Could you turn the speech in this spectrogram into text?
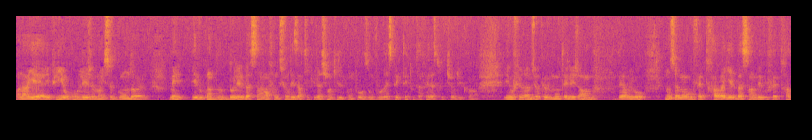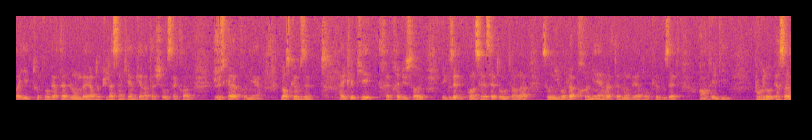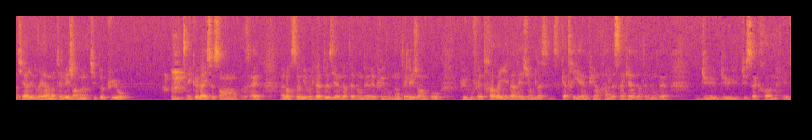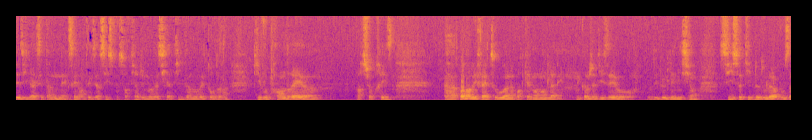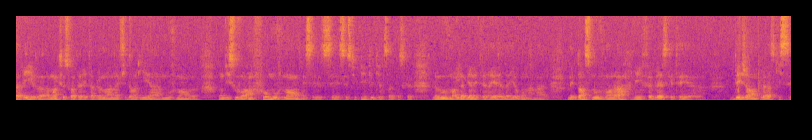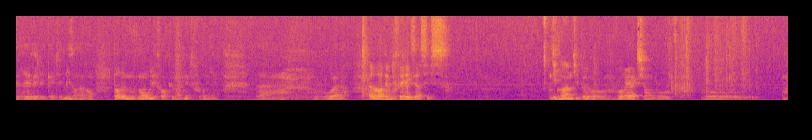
en arrière et puis il roule légèrement, il se gondole mais, et vous condolez le bassin en fonction des articulations qui le composent. Donc vous respectez tout à fait la structure du corps. Et au fur et à mesure que vous montez les jambes vers le haut, non seulement vous faites travailler le bassin, mais vous faites travailler toutes vos vertèbres lombaires, depuis la cinquième qui est rattachée au sacrum, jusqu'à la première. Lorsque vous êtes avec les pieds très près du sol et que vous êtes coincé à cette hauteur-là, c'est au niveau de la première vertèbre lombaire, donc que vous êtes enraidi. Pour une autre personne qui arriverait à monter les jambes un petit peu plus haut, et que là il se sent raide, alors c'est au niveau de la deuxième vertèbre lombaire. Et plus vous montez les jambes haut, plus vous faites travailler la région de la quatrième, puis enfin de la cinquième vertèbre lombaire, du, sacrum et des iliaques. C'est un excellent exercice pour sortir d'une mauvaise sciatique, d'un mauvais tour de rein, qui vous prendrait euh, par surprise euh, pendant les fêtes ou à n'importe quel moment de l'année. Et comme je disais au début de l'émission, si ce type de douleur vous arrive, à moins que ce soit véritablement un accident lié à un mouvement, euh, on dit souvent un faux mouvement, mais c'est stupide de dire ça parce que le mouvement il a bien été réel, d'ailleurs on a mal. Mais dans ce mouvement-là, il y a une faiblesse qui était euh, déjà en place, qui s'est révélée, qui a été mise en avant par le mouvement ou l'effort que vous venez de fournir. voilà. Alors avez-vous fait l'exercice? Dites-moi un petit peu vos, réactions,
